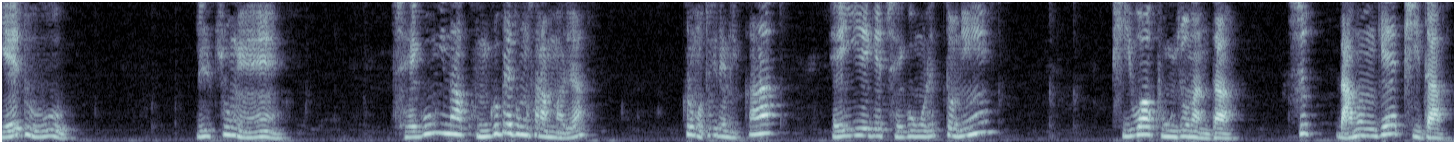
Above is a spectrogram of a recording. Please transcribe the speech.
얘도 일종의 제공이나 공급의 동사란 말이야. 그럼 어떻게 됩니까? A에게 제공을 했더니 B와 공존한다. 즉 남은 게 B다.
